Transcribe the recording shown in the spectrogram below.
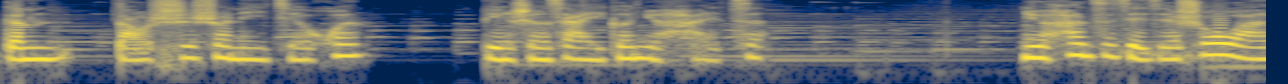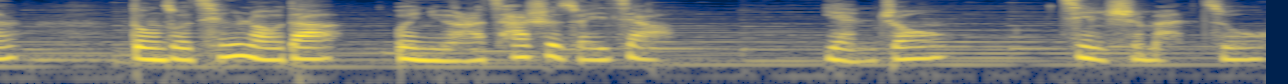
跟导师顺利结婚，并生下一个女孩子。女汉子姐姐说完，动作轻柔的为女儿擦拭嘴角，眼中尽是满足。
